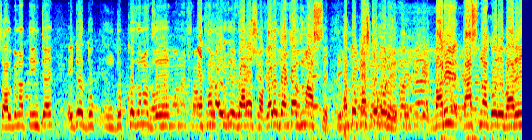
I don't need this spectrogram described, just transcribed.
চলবে না তিনটায় এটা দুঃখ- দুঃখজনক যে এখন এই যে যারা সকালে দেখার জন্য আসছে, এত কষ্ট করে বাড়ির কাজ না করে বাড়ি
